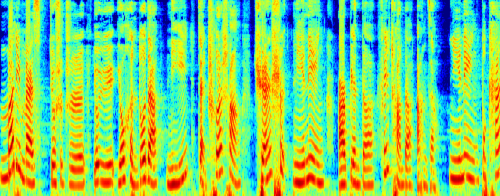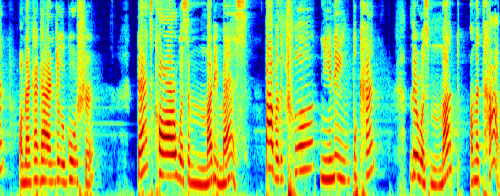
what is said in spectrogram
muddy mess 就是指由于有很多的泥在车上，全是泥泞而变得非常的肮脏、泥泞不堪。我们来看看这个故事。Dad's car was a muddy mess. 爸爸的车泥泞不堪。There was mud on the top.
